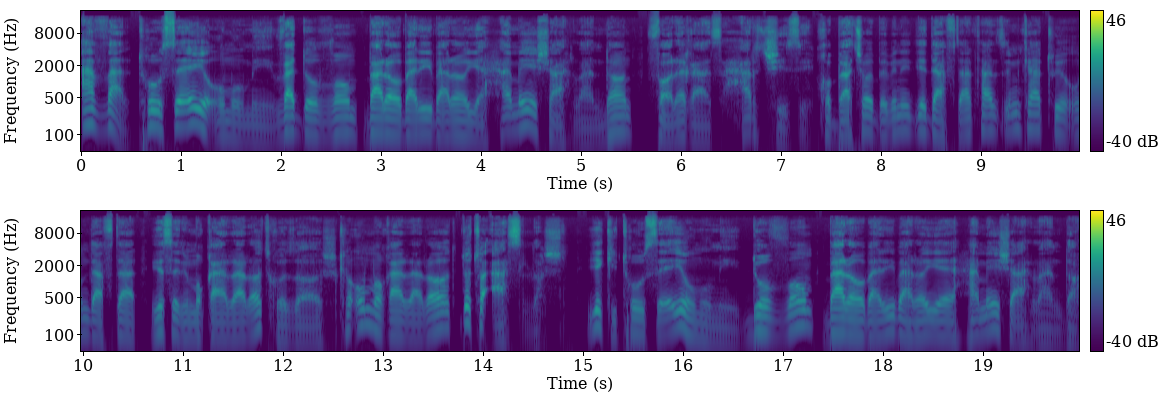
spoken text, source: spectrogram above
اول توسعه عمومی و دوم برابری برای همه شهروندان فارغ از هر چیزی. خب بچه ها ببینید یه دفتر تنظیم کرد. توی اون دفتر یه سری مقررات گذاشت. که اون مقررات دو تا اصل داشت. یکی توسعه عمومی دوم برابری برای همه شهروندان.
